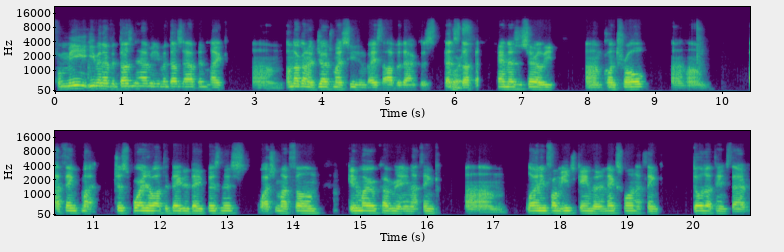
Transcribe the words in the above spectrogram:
for me, even if it doesn't happen, even if it does happen, like um, I'm not going to judge my season based off of that because that's stuff that I can't necessarily um, control. Um, I think my just worrying about the day to day business, watching my film, getting my recovery, and I think um, learning from each game to the next one. I think those are things that,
